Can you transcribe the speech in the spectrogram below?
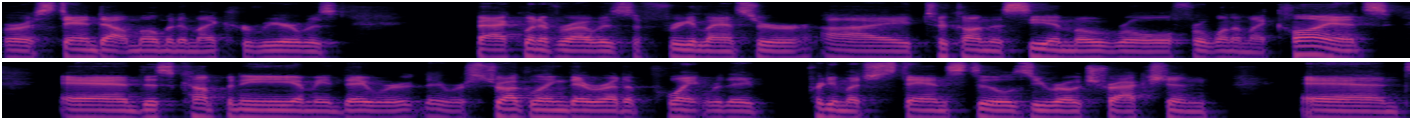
or a standout moment in my career was back whenever I was a freelancer, I took on the CMO role for one of my clients. And this company, I mean, they were they were struggling. They were at a point where they pretty much standstill, zero traction. And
